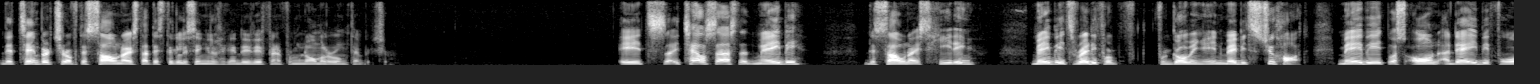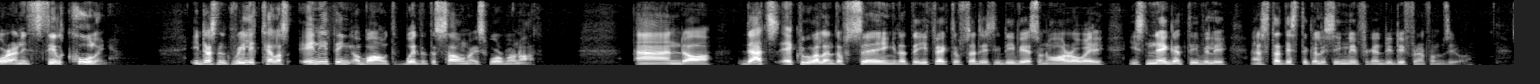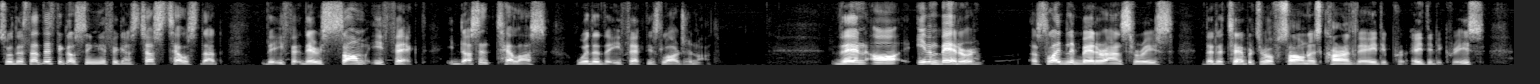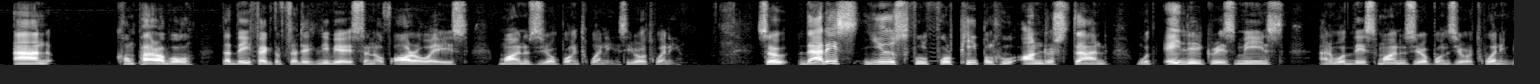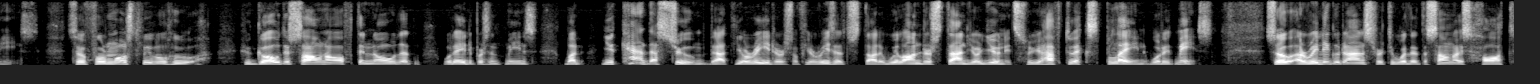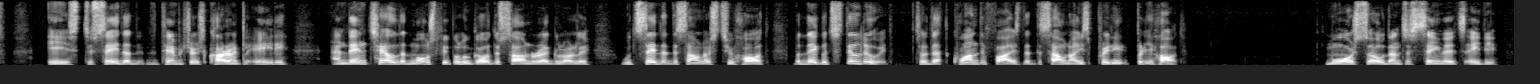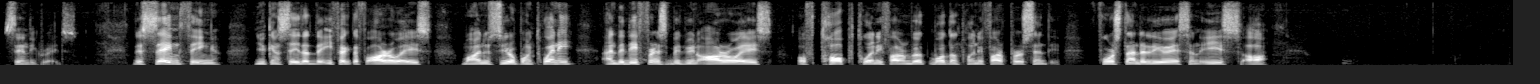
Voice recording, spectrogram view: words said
the temperature of the sauna is statistically significantly different from normal room temperature. It's, it tells us that maybe the sauna is heating Maybe it's ready for, for going in, maybe it's too hot. Maybe it was on a day before and it's still cooling. It doesn't really tell us anything about whether the sauna is warm or not. And uh, that's equivalent of saying that the effect of strategic deviation on ROA is negatively and statistically significantly different from zero. So the statistical significance just tells that the there is some effect. It doesn't tell us whether the effect is large or not. Then uh, even better, a slightly better answer is that the temperature of sauna is currently 80, 80 degrees and comparable that the effect of standard deviation of ROA is minus 0.20, 0.20. So that is useful for people who understand what 80 degrees means and what this minus 0.020 means. So for most people who who go to sauna often know that what 80% means, but you can't assume that your readers of your research study will understand your units, so you have to explain what it means. So a really good answer to whether the sauna is hot is to say that the temperature is currently 80 and then tell that most people who go to sauna regularly would say that the sauna is too hot, but they could still do it. So that quantifies that the sauna is pretty, pretty hot. More so than just saying that it's 80 centigrades. The same thing, you can say that the effect of ROAs minus 0.20 and the difference between ROAs of top 25 and bottom 25% for standard deviation is uh,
